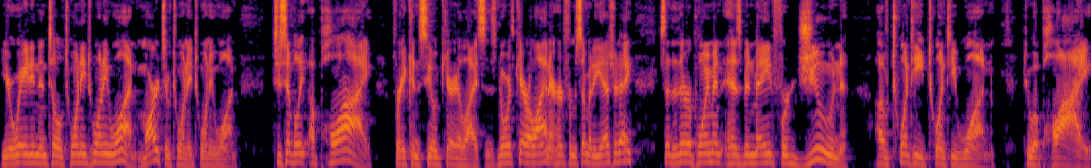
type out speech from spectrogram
you're waiting until 2021, March of 2021, to simply apply for a concealed carry license. North Carolina, I heard from somebody yesterday, said that their appointment has been made for June of 2021 to apply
